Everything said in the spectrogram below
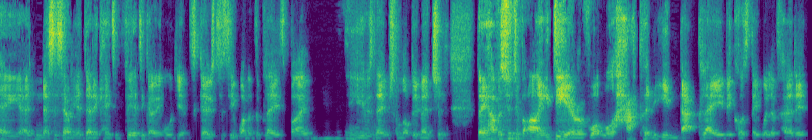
a necessarily a dedicated theatre going audience goes to see one of the plays by he whose name shall not be mentioned, they have a sort of idea of what will happen in that play because they will have heard it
